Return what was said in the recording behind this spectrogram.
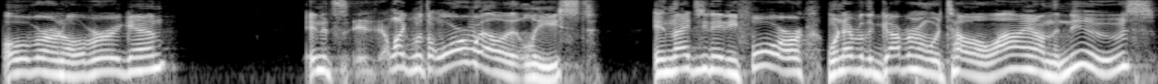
over and over again. And it's it- like with Orwell, at least in 1984, whenever the government would tell a lie on the news,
